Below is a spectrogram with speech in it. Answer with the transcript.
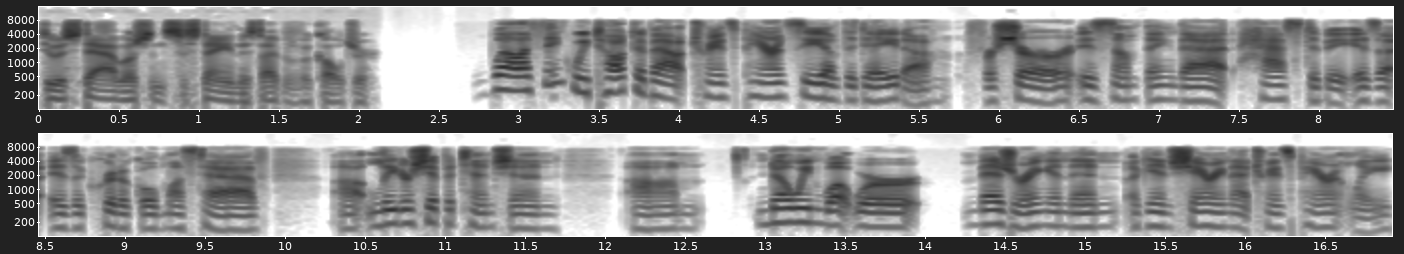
to establish and sustain this type of a culture? Well, I think we talked about transparency of the data for sure is something that has to be is a is a critical must have. Uh, leadership attention, um, knowing what we're measuring and then again sharing that transparently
